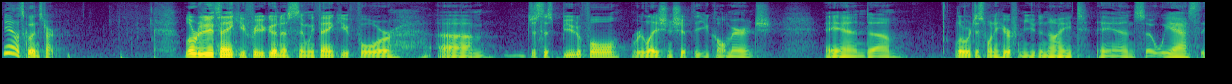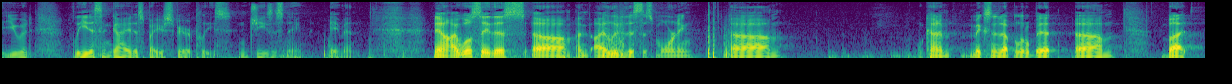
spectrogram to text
Yeah, let's go ahead and start. Lord, we do thank you for your goodness, and we thank you for um, just this beautiful relationship that you call marriage. And um, Lord, we just want to hear from you tonight, and so we ask that you would lead us and guide us by your Spirit, please. In Jesus' name, amen. Now, I will say this. Um, I alluded to this this morning. Um, we're kind of mixing it up a little bit. Um, but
